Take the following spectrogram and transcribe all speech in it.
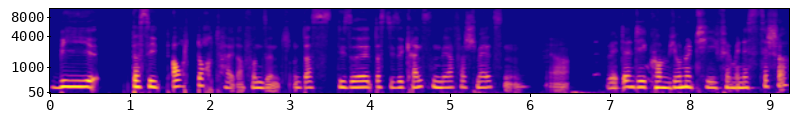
wie, dass sie auch doch Teil davon sind und dass diese, dass diese Grenzen mehr verschmelzen, ja. Wird denn die Community feministischer?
